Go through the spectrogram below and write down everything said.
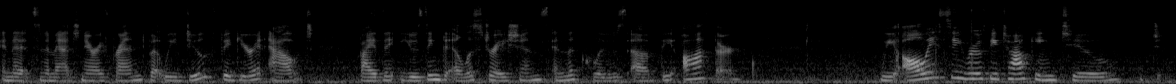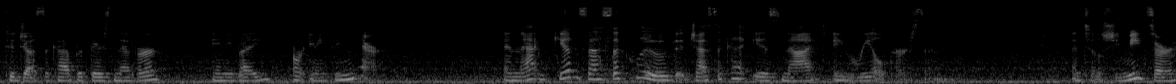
and that it's an imaginary friend, but we do figure it out by the, using the illustrations and the clues of the author. We always see Ruthie talking to, to Jessica, but there's never anybody or anything there. And that gives us a clue that Jessica is not a real person until she meets her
